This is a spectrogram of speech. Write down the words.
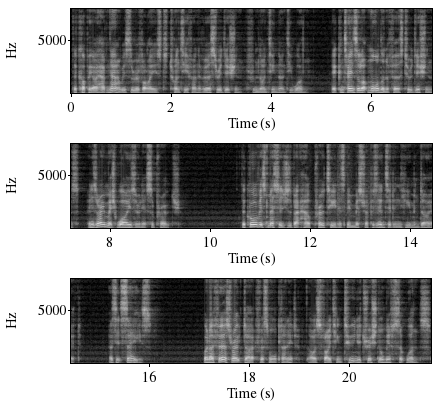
The copy I have now is the revised 20th anniversary edition from 1991. It contains a lot more than the first two editions and is very much wiser in its approach. The core of its message is about how protein has been misrepresented in the human diet. As it says, When I first wrote Diet for a Small Planet, I was fighting two nutritional myths at once.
